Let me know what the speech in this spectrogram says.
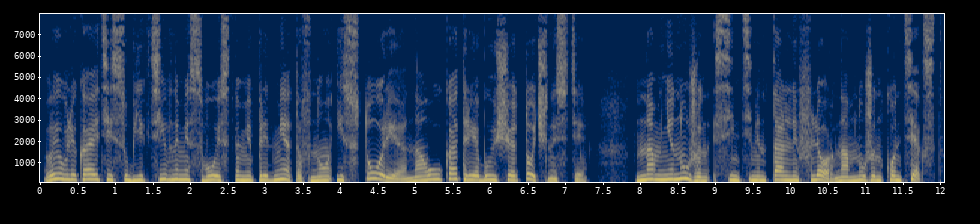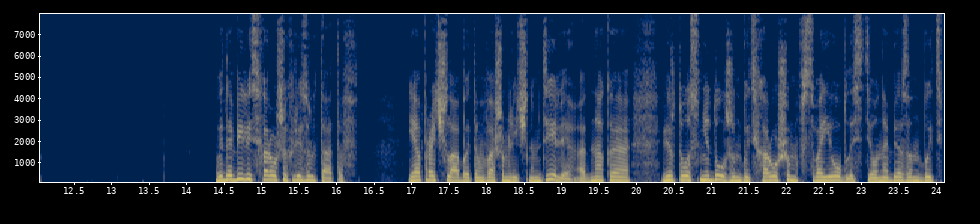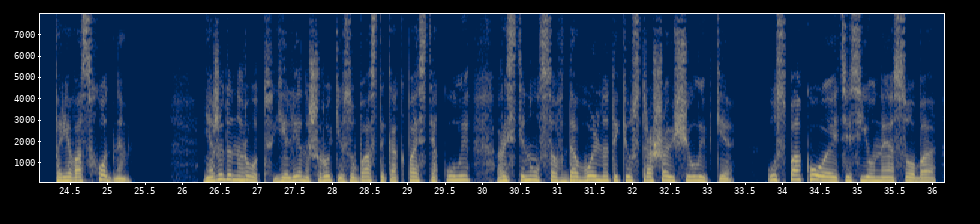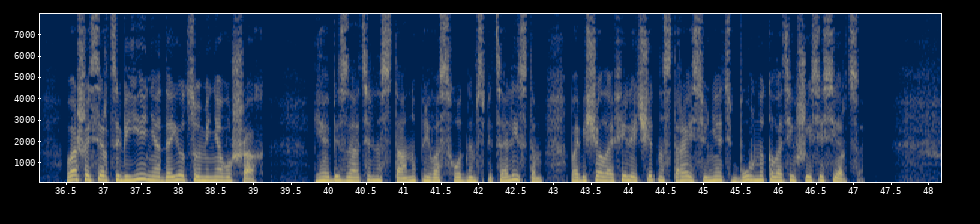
Вы увлекаетесь субъективными свойствами предметов, но история — наука, требующая точности. Нам не нужен сентиментальный флер, нам нужен контекст. Вы добились хороших результатов. Я прочла об этом в вашем личном деле, однако виртуоз не должен быть хорошим в своей области, он обязан быть превосходным. Неожиданно рот Елены, широкий, зубастый, как пасть акулы, растянулся в довольно-таки устрашающей улыбке. «Успокойтесь, юная особа. Ваше сердцебиение отдается у меня в ушах. Я обязательно стану превосходным специалистом», — пообещала Офелия, тщетно стараясь унять бурно колотившееся сердце.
